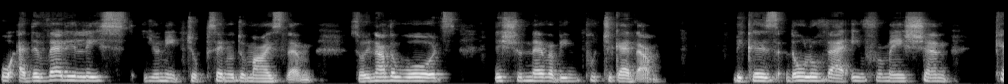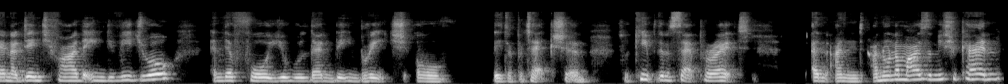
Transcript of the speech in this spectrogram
or at the very least, you need to pseudonymize them. So, in other words, they should never be put together because all of that information can identify the individual, and therefore you will then be in breach of data protection. So, keep them separate. And, and anonymize them if you can,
